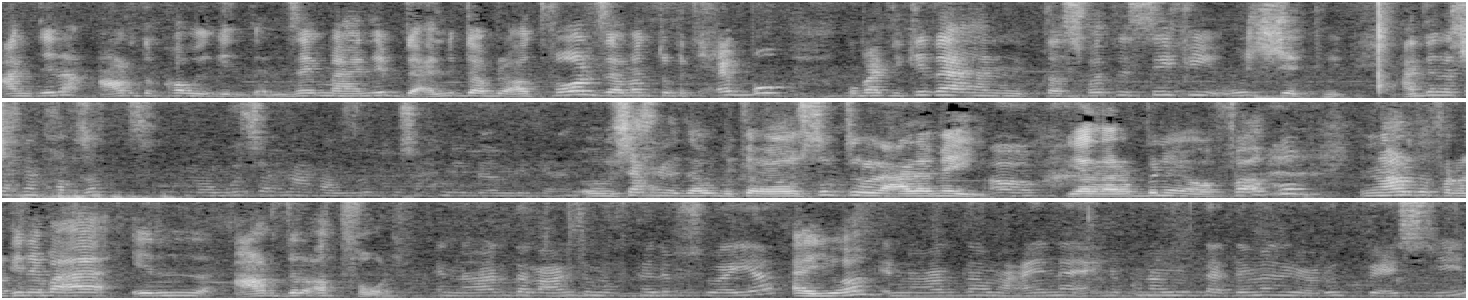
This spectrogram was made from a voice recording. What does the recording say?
عندنا عرض قوي جدا زي ما هنبدأ هنبدأ بالأطفال زي ما أنتوا بتحبوا وبعد كده هنتصفيات الصيفي والشتوي. عندنا شحن محافظات؟ موجود شحن محافظات وشحن دولي كمان. وشحن دولي كمان. وصلتوا للعالمية آه. يلا ربنا يوفقكم. النهارده فرجينا بقى العرض الأطفال. النهارده العرض مختلف شوية. أيوه. النهارده معانا إحنا كنا بنبدا دايما العروض ب 20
